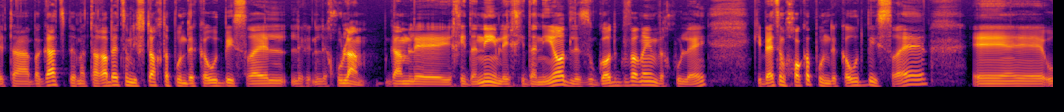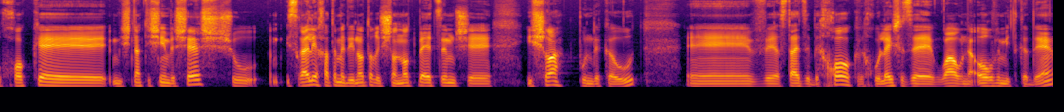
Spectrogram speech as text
את הבג"ץ במטרה בעצם לפתוח את הפונדקאות בישראל לכולם, גם ליחידנים, ליחידניות, לזוגות גברים וכולי, כי בעצם חוק הפונדקאות בישראל אה, הוא חוק אה, משנת 96, שהוא, ישראל היא אחת המדינות הראשונות בעצם שאישרה פונדקאות, אה, ועשתה את זה בחוק וכולי, שזה וואו, נאור ומתקדם.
